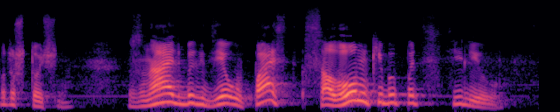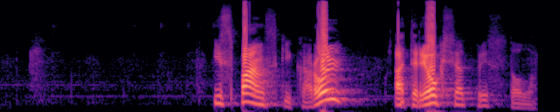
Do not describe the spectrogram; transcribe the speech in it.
Вот уж точно. Знать бы, где упасть, соломки бы подстелил. Испанский король отрекся от престола.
